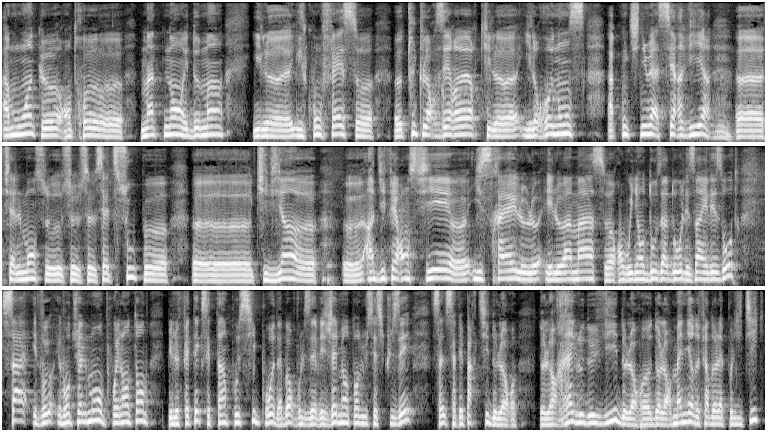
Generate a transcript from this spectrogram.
à moins que entre maintenant et demain, ils, ils confessent toutes leurs erreurs, qu'ils ils renoncent à continuer à servir mmh. finalement ce, cette soupe qui vient indifférencier Israël et le Hamas euh, renvoyant dos à dos les uns et les autres, ça, éventuellement, on pourrait l'entendre. Mais le fait est que c'est impossible pour eux. D'abord, vous ne les avez jamais entendus s'excuser. Ça, fait partie de leur, de leur règle de vie, de leur, de leur manière de faire de la politique.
